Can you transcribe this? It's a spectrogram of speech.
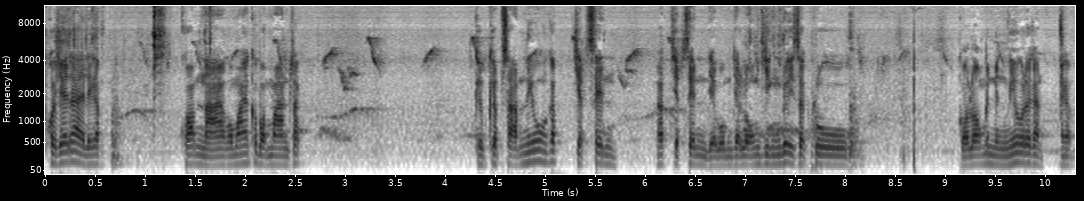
พอใช้ได้เลยครับ ความหนาของไม้ก็ประมาณสักเกือบเกือบสามนิ้วครับเจ็ดเซนครับเจ็ดเซนเดี๋ยวผมจะลองยิงด้วยสกรู ก็ลองเป็นหนึ่งนิ้วแล้วกันนะครับ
